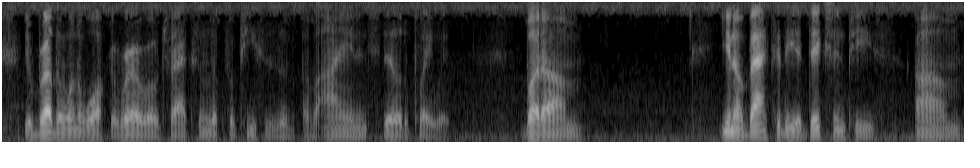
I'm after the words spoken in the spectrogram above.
your brother want to walk the railroad tracks and look for pieces of, of iron and steel to play with. But um, you know, back to the addiction piece. Um,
